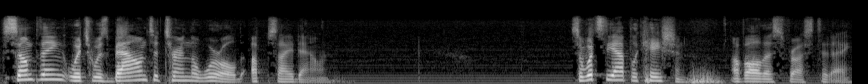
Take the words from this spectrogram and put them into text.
something which was bound to turn the world upside down. So, what's the application of all this for us today?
